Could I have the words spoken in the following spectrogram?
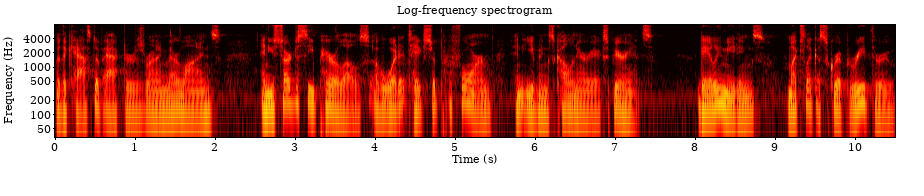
with a cast of actors running their lines, and you start to see parallels of what it takes to perform an evening's culinary experience. Daily meetings, much like a script read through,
